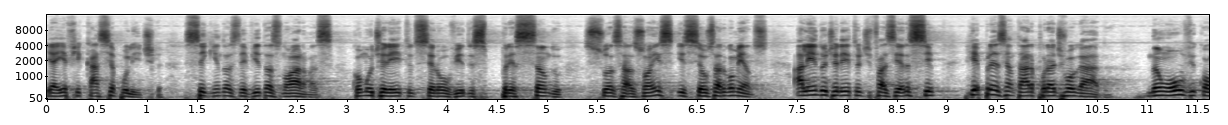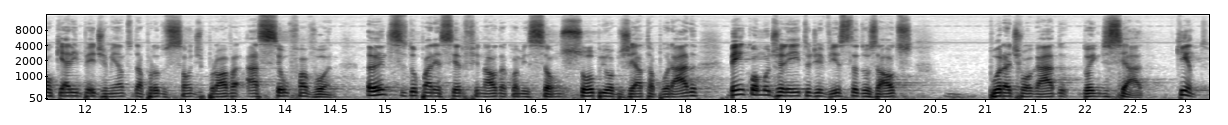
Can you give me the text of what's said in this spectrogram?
e a eficácia política, seguindo as devidas normas, como o direito de ser ouvido expressando suas razões e seus argumentos, além do direito de fazer-se representar por advogado. Não houve qualquer impedimento da produção de prova a seu favor, antes do parecer final da comissão sobre o objeto apurado, bem como o direito de vista dos autos por advogado do indiciado. Quinto,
